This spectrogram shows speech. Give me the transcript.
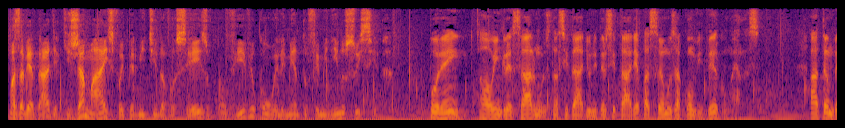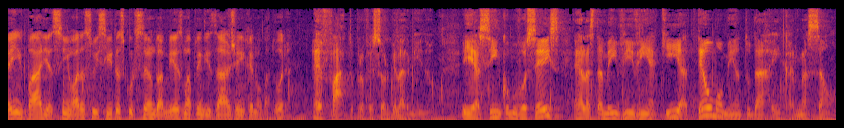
Mas a verdade é que jamais foi permitido a vocês o convívio com o elemento feminino suicida. Porém, ao ingressarmos na cidade universitária, passamos a conviver com elas. Há também várias senhoras suicidas cursando a mesma aprendizagem renovadora. É fato, professor Belarmino. E assim como vocês, elas também vivem aqui até o momento da reencarnação.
